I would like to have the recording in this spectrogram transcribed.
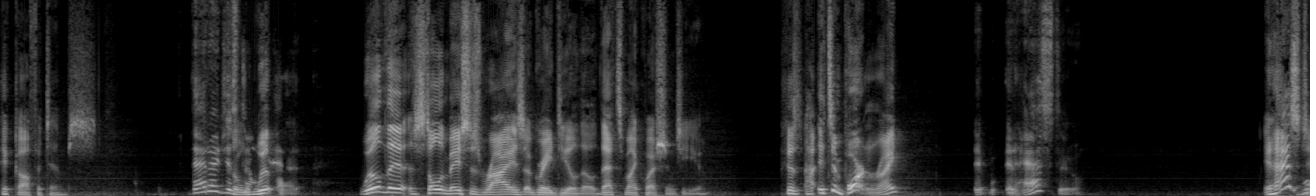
pickoff attempts. that I just So don't will- get. Will the stolen bases rise a great deal though? That's my question to you. Because it's important, right? It it has to. It has to.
